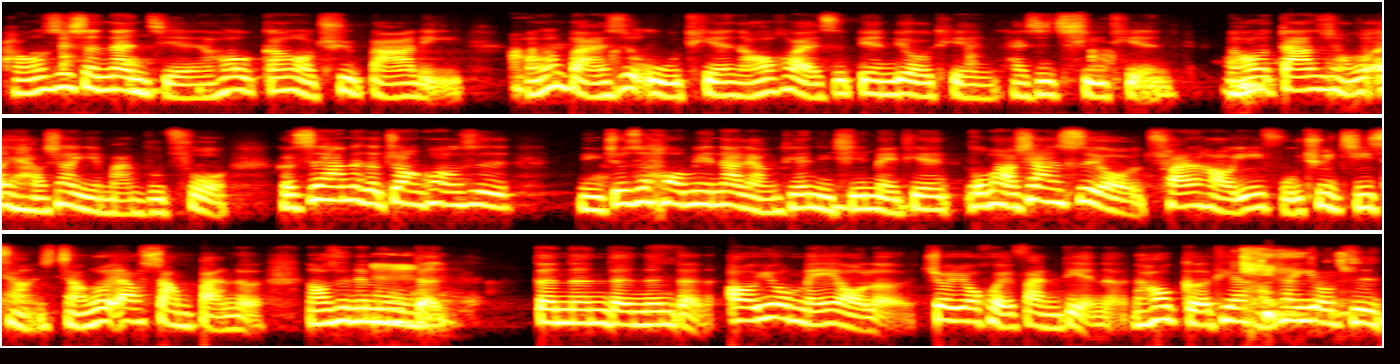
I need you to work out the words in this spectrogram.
好像是圣诞节，然后刚好去巴黎，好像本来是五天，然后后来是变六天还是七天，然后大家就想说，哎，好像也蛮不错。可是他那个状况是，你就是后面那两天，你其实每天我们好像是有穿好衣服去机场，想说要上班了，然后去那边等，等等等等等，哦，又没有了，就又回饭店了。然后隔天好像又是，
